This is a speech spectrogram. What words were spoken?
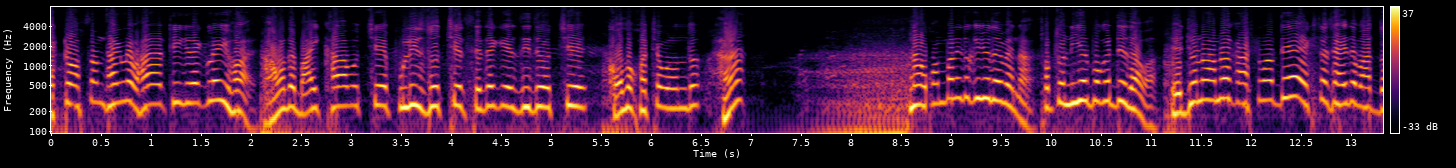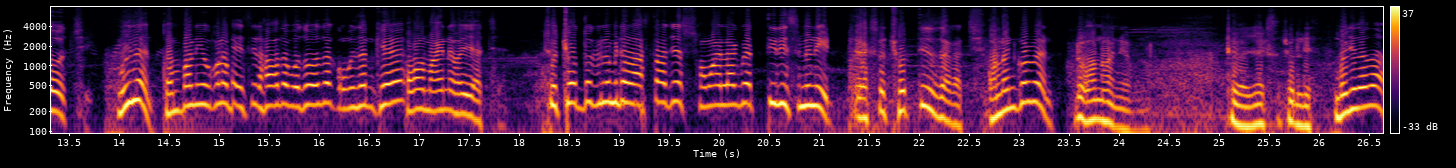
একটা অপশন থাকলে ভাড়া ঠিক রাখলেই হয়। আমাদের বাইক খারাপ হচ্ছে, পুলিশ ধরছে সেটা কেস দিতে হচ্ছে। কত খরচা বলুন তো? হ্যাঁ? না কোম্পানি তো কিছু দেবে না, সব তো নিজের পকেট দিয়ে দেওয়া। এর জন্য আমরা কাস্টমার দিয়ে এক্সট্রা চাইতে বাধ্য হচ্ছি। বুঝলেন? কোম্পানি ওখানে এসির হাওয়াতে বসে বসে কমিশন খেয়ে আমার মাইনে হয়ে যাচ্ছে। তো চোদ্দ কিলোমিটার রাস্তা আছে, সময় লাগবে তিরিশ মিনিট। একশো ছত্রিশ দেখাচ্ছে। অনলাইন করবেন? একটু অন হয়নি আপনার। ঠিক আছে, একশো চল্লিশ। বলছি, দাদা,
